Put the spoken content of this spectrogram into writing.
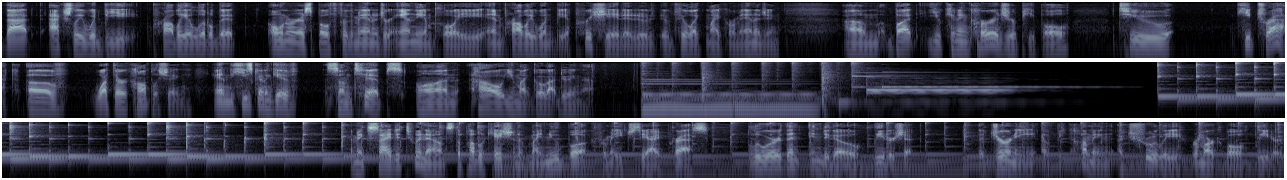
That actually would be probably a little bit onerous both for the manager and the employee and probably wouldn't be appreciated. It would, it would feel like micromanaging. Um, but you can encourage your people to keep track of what they're accomplishing. And he's going to give some tips on how you might go about doing that. I'm excited to announce the publication of my new book from HCI Press, Bluer Than Indigo Leadership The Journey of Becoming a Truly Remarkable Leader.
